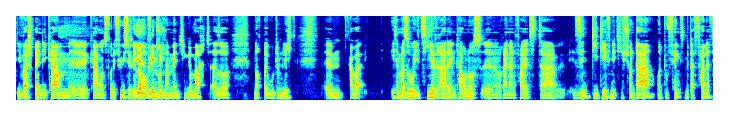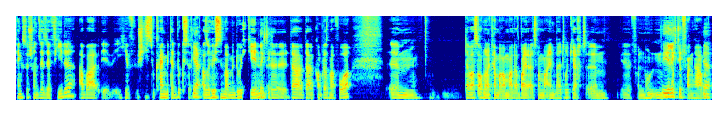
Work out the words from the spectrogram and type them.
Die Waschbären, die kamen, äh, kamen uns vor die Füße gelaufen wirklich. und haben Männchen gemacht, also noch bei gutem Licht. Ähm, aber ich sag mal so, jetzt hier gerade im Taunus äh, Rheinland-Pfalz, da sind die definitiv schon da und du fängst mit der Falle, fängst du schon sehr, sehr viele, aber äh, hier schießt du keinen mit der Büchse. Ja. Also höchstens mal beim Durchgehen, äh, da, da kommt das mal vor. Ähm, da warst du auch mit der Kamera mal dabei, als wir mal einen bei Drückjagd ähm, äh, von Hunden Ja, richtig. abgefangen haben. Ja.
